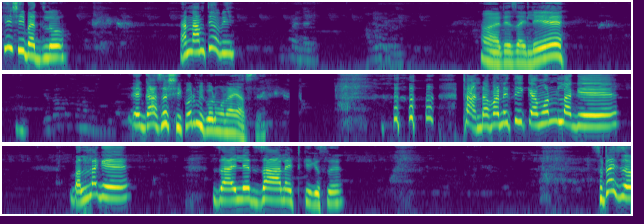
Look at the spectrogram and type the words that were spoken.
কি সেই বাঁধল? আর নামতে হবি? হ্যাঁ রে যাইলে। এ গাছের শিকড় মিকড় মনে হয় আছে। ঠান্ডা পানিতেই কেমন লাগে? ভালো লাগে? জাইলের জাল আটকে গেছে। ছুটাইছো?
